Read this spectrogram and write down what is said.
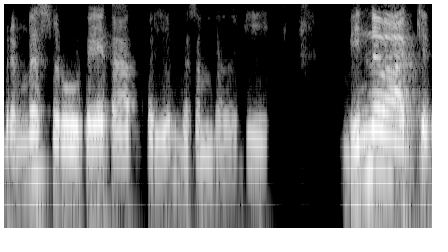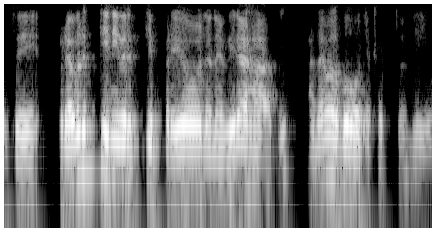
ब्रह्मस्वरूपे तात्पर्यं न सम्भवति भिन्नवाक्यत्वे प्रवृत्तिनिवृत्तिप्रयोजनविरहात् अनवबोधकत्वमेव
